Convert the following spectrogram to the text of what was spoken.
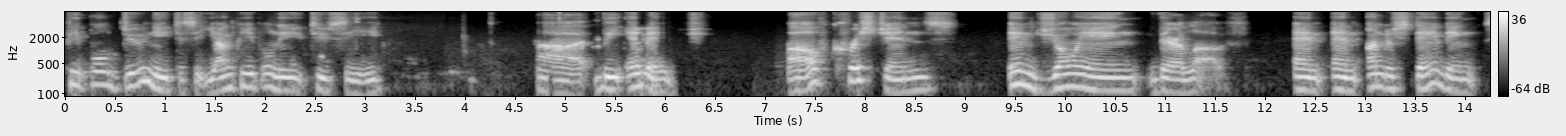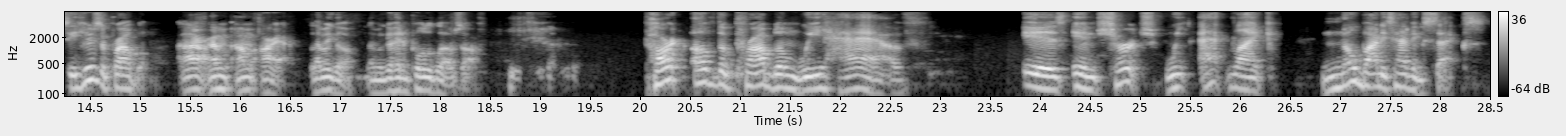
people do need to see, young people need to see uh, the image of Christians enjoying their love and and understanding. See, here's the problem. I'm, I'm all right. Let me go. Let me go ahead and pull the gloves off part of the problem we have is in church we act like nobody's having sex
